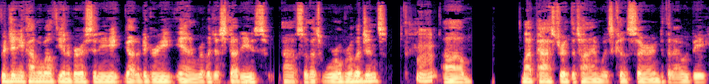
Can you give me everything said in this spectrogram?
Virginia Commonwealth University, got a degree in religious studies. Uh, so that's world religions. Mm-hmm. Um, my pastor at the time was concerned that I would be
